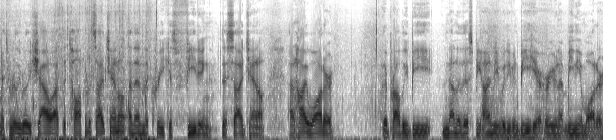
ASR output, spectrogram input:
it's really really shallow at the top of the side channel and then the creek is feeding this side channel at high water there'd probably be none of this behind me would even be here or even at medium water.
